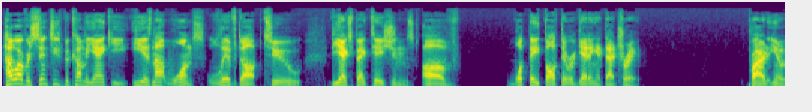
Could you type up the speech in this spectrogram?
However, since he's become a Yankee, he has not once lived up to the expectations of what they thought they were getting at that trade prior to, you know,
